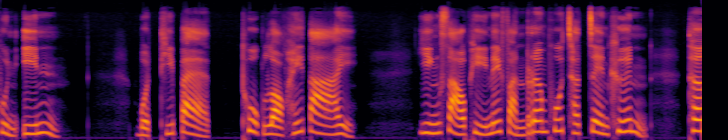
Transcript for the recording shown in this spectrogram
ขุนอิน บทที่ 8 ถูกหลอกให้ตาย หญิงสาวผีในฝันเริ่มพูดชัดเจนขึ้น เธอ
